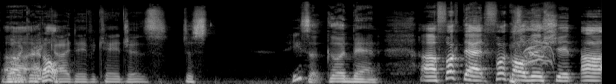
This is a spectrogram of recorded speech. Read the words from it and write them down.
What uh, a great at all. guy David Cage is. Just He's a good man. Uh, fuck that. Fuck all this shit. Uh,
